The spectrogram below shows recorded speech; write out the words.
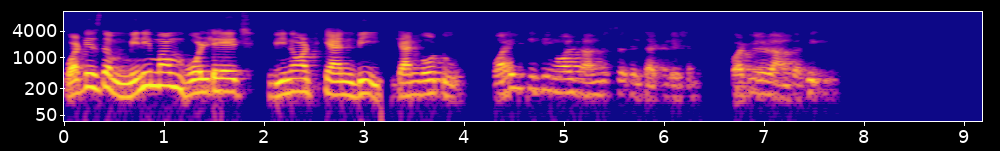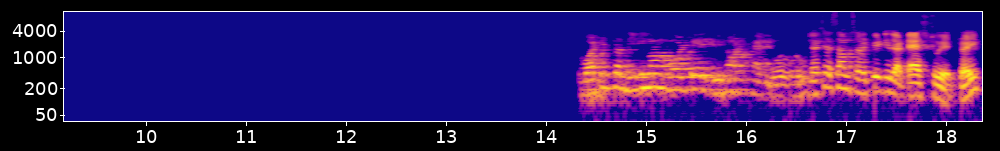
what is the minimum voltage V naught can be, can go to, while keeping all transistors in saturation, what will your answer be? what is the minimum voltage V naught can go to? Let's say some circuit is attached to it, right?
